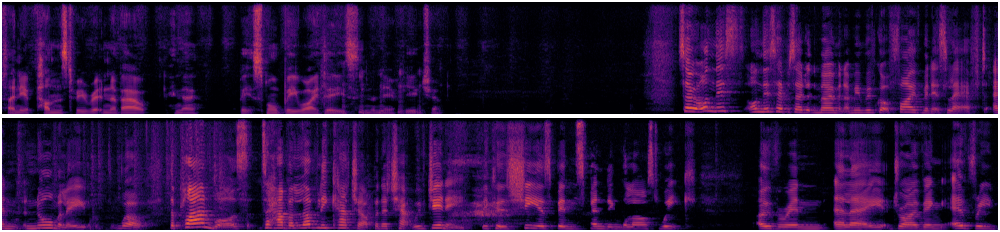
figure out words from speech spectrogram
plenty of puns to be written about. You know, small BYDs in the near future. So on this on this episode at the moment, I mean, we've got five minutes left, and normally, well, the plan was to have a lovely catch up and a chat with Ginny because she has been spending the last week over in LA driving every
